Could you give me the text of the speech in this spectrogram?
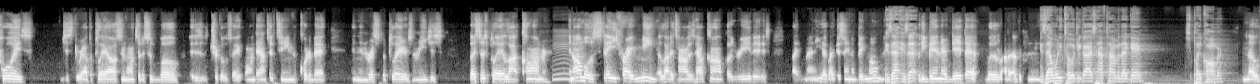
poise just throughout the playoffs and onto the Super Bowl is a trickle effect on down to the team, the quarterback, and then the rest of the players. I mean, he just let's just play a lot calmer Mm. and almost stage fright me a lot of times is how calm Coach Reid is. Like, man, you act like this ain't a big moment. Is that is that But he been there, did that with a lot of other teams. is that what he told you guys halftime of that game? Just play calmer. No.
